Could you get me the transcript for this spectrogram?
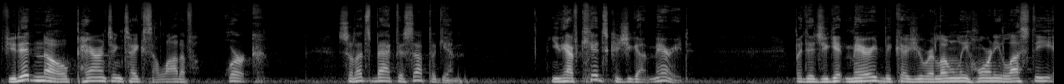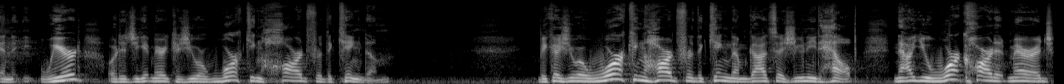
If you didn't know, parenting takes a lot of work. So let's back this up again. You have kids because you got married. But did you get married because you were lonely, horny, lusty, and weird? Or did you get married because you were working hard for the kingdom? Because you were working hard for the kingdom, God says you need help. Now you work hard at marriage,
